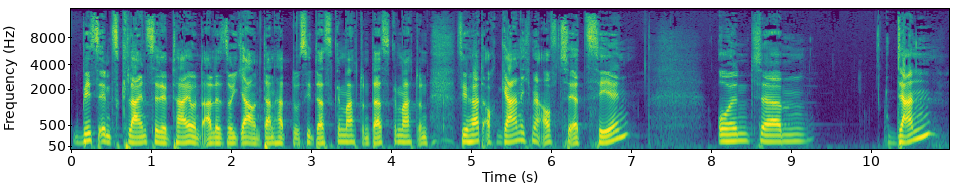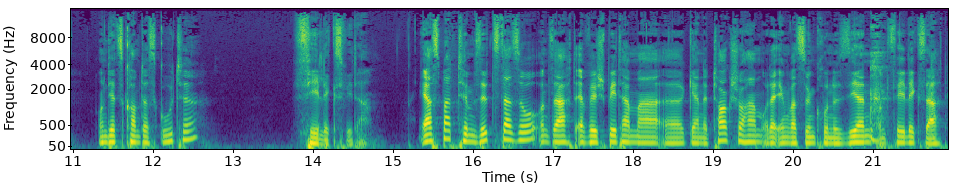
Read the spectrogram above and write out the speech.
bis ins kleinste Detail und alle so, ja, und dann hat Lucy das gemacht und das gemacht und sie hört auch gar nicht mehr auf zu erzählen. Und ähm, dann, und jetzt kommt das Gute, Felix wieder. Erstmal, Tim sitzt da so und sagt, er will später mal äh, gerne Talkshow haben oder irgendwas synchronisieren. Und Felix sagt,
